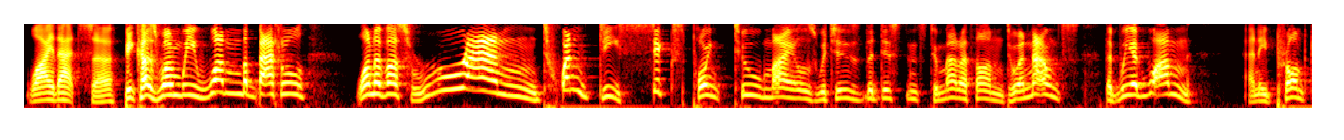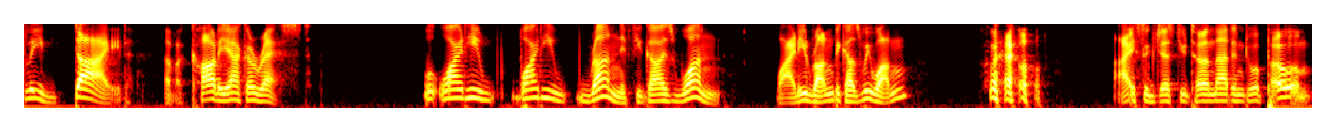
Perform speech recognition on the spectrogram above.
Why that, sir? Because when we won the battle, one of us ran 26.2 miles, which is the distance to marathon, to announce that we had won, and he promptly died of a cardiac arrest. Well, why'd he why'd he run if you guys won? Why'd he run because we won? Well, I suggest you turn that into a poem.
